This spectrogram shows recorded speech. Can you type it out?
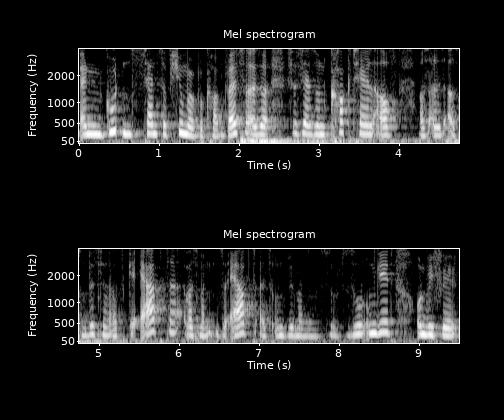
einen guten Sense of Humor bekommt, weißt du? Also es ist ja so ein Cocktail auf, aus alles aus ein bisschen aus geerbter, was man so erbt, als und wie man so mit Situationen umgeht und wie viel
